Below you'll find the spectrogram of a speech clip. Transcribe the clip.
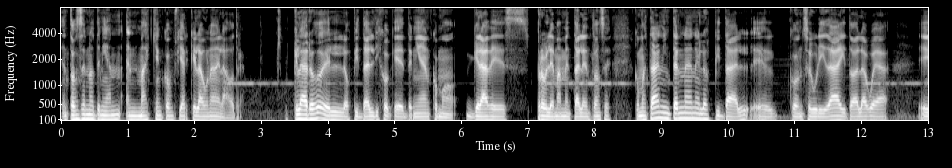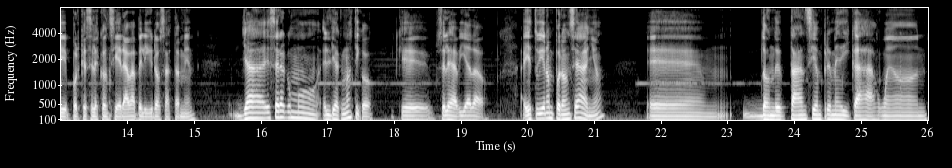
Entonces no tenían en más quien confiar que la una de la otra. Claro, el hospital dijo que tenían como graves problemas mentales. Entonces, como estaban internas en el hospital, eh, con seguridad y toda la wea, eh, porque se les consideraba peligrosas también, ya ese era como el diagnóstico que se les había dado. Ahí estuvieron por 11 años, eh, donde estaban siempre medicadas, weón.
